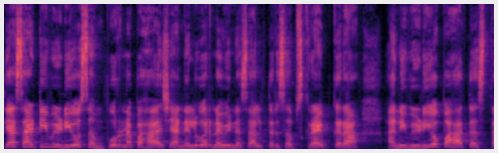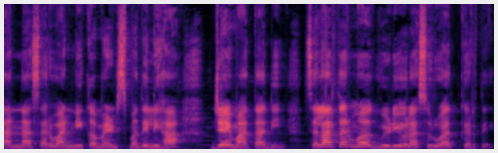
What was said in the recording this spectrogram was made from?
त्यासाठी व्हिडिओ संपूर्ण पहा चॅनेलवर नवीन असाल तर सबस्क्राईब करा आणि व्हिडिओ पाहत असताना सर्वांनी कमेंट्समध्ये लिहा जय माता दी चला तर मग व्हिडिओला सुरुवात करते.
